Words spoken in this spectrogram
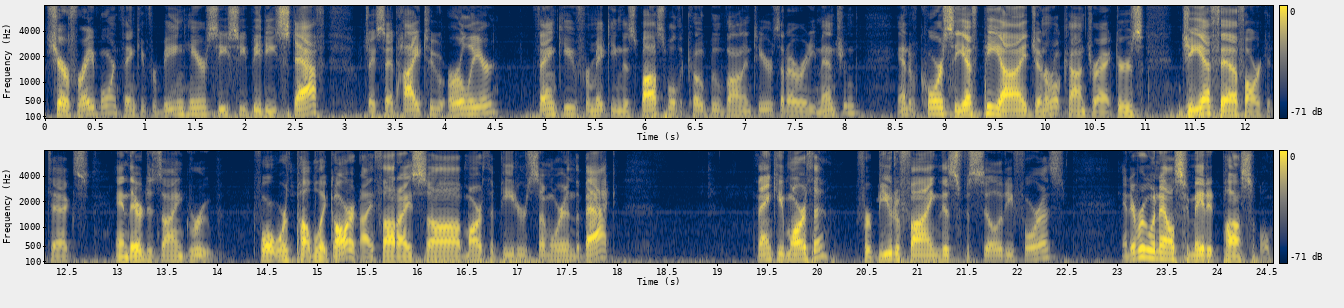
Sheriff Rayborn, thank you for being here. CCPD staff, which I said hi to earlier, thank you for making this possible. The Code Blue volunteers that I already mentioned. And of course, the FPI general contractors, GFF architects, and their design group. Fort Worth Public Art, I thought I saw Martha Peters somewhere in the back. Thank you, Martha, for beautifying this facility for us. And everyone else who made it possible.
